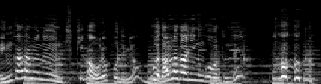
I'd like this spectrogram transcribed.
엔간하면은 죽기가 어렵거든요? 뭐야 날라다니는 것 같은데?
